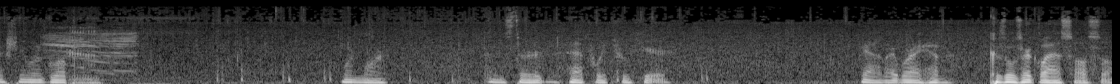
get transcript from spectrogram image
Actually, I'm gonna go up one more and start halfway through here. Yeah, right where I have, because those are glass also.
